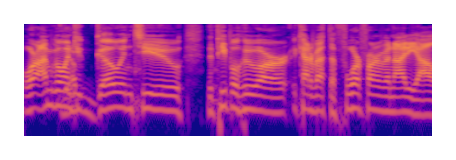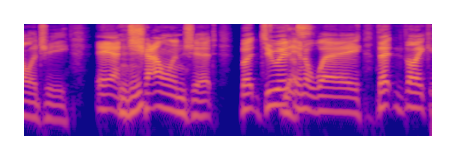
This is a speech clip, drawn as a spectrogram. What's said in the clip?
or I'm going yep. to go into the people who are kind of at the forefront of an ideology and mm-hmm. challenge it, but do it yes. in a way that like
